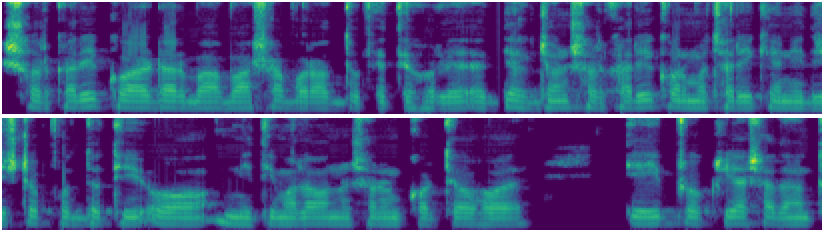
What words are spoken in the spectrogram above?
সরকারি কোয়ার্টার বা বাসা বরাদ্দ পেতে হলে একজন সরকারি কর্মচারীকে নির্দিষ্ট পদ্ধতি ও নীতিমালা অনুসরণ করতে হয়। এই প্রক্রিয়া সাধারণত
